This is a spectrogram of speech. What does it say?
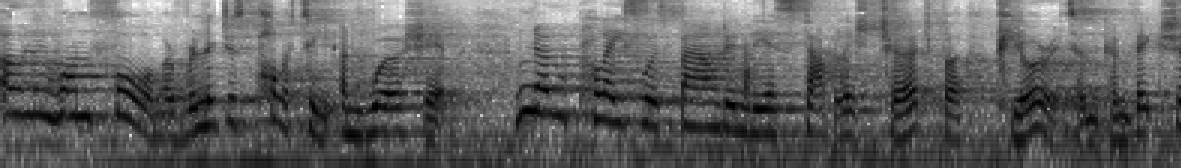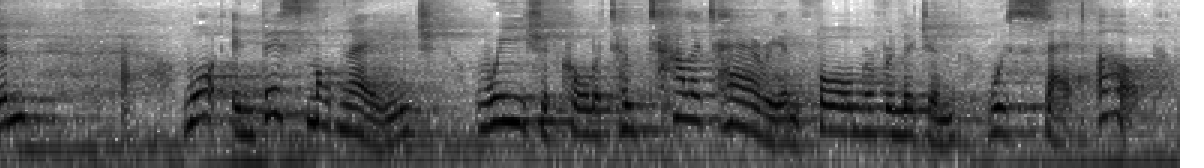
only one form of religious polity and worship. No place was found in the established church for Puritan conviction. What in this modern age we should call a totalitarian form of religion was set up.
